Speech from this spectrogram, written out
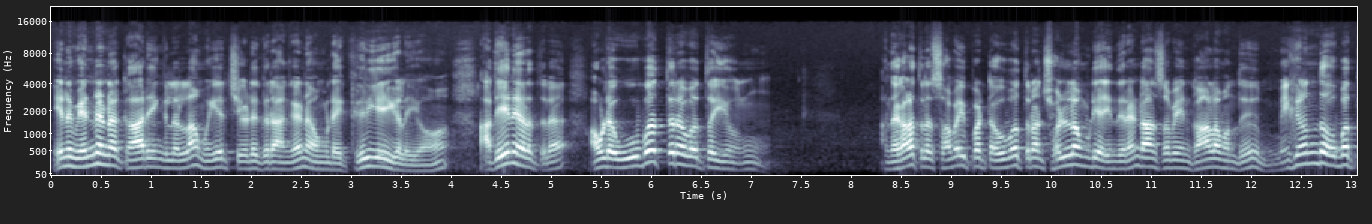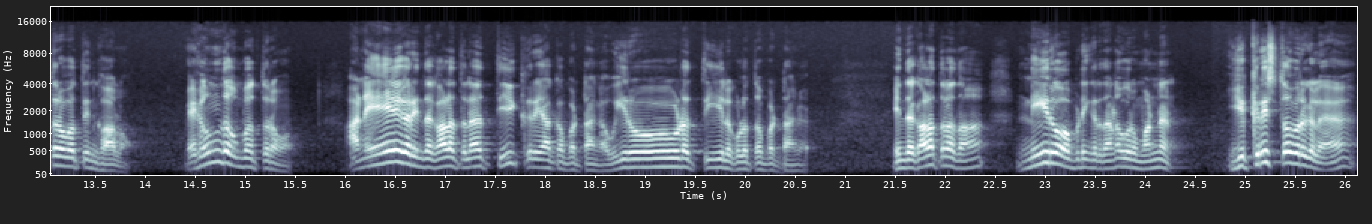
இன்னும் என்னென்ன காரியங்கள் எல்லாம் முயற்சி எடுக்கிறாங்கன்னு அவங்களுடைய கிரியைகளையும் அதே நேரத்தில் அவங்களுடைய உபத்திரவத்தையும் அந்த காலத்தில் சபைப்பட்ட உபத்திரம் சொல்ல முடியாது. இந்த இரண்டாம் சபையின் காலம் வந்து மிகுந்த உபத்திரவத்தின் காலம். மிகுந்த உபத்திரவம். அநேகர் இந்த காலத்தில் தீக்கிரையாக்கப்பட்டாங்க. உயிரோட தீயில் கொளுத்தப்பட்டாங்க. இந்த காலத்தில் தான் நீரோ அப்படிங்கிறதான ஒரு மன்னன். இ- கிறிஸ்தவர்களை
